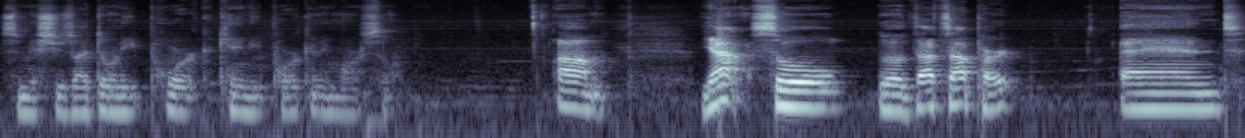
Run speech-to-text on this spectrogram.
some issues. I don't eat pork. Can't eat pork anymore. So, um, yeah. So uh, that's that part. And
